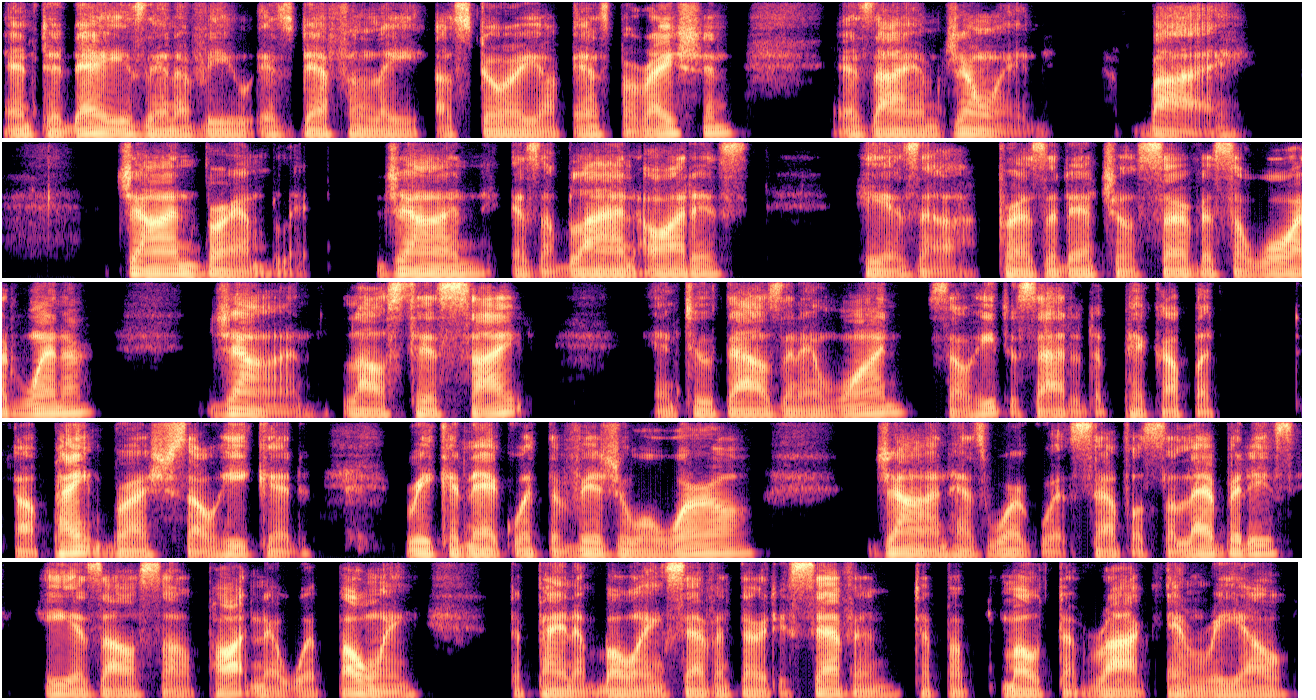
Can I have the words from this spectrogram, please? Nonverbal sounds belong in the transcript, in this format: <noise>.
and today's interview is definitely a story of inspiration as I am joined by John Bramblitt. John is a blind artist. He is a Presidential Service Award winner. John lost his sight in 2001, so he decided to pick up a, a paintbrush so he could reconnect with the visual world. John has worked with several celebrities. He is also a partner with Boeing to paint a Boeing 737 to promote the Rock in Rio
